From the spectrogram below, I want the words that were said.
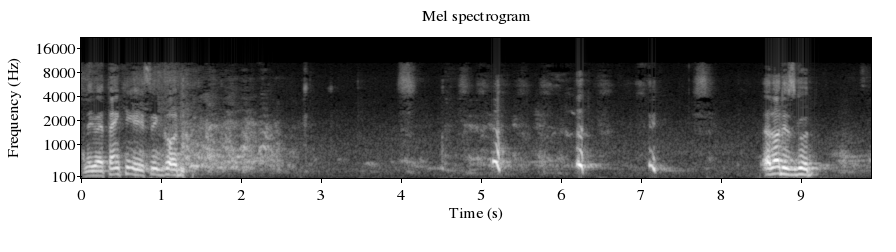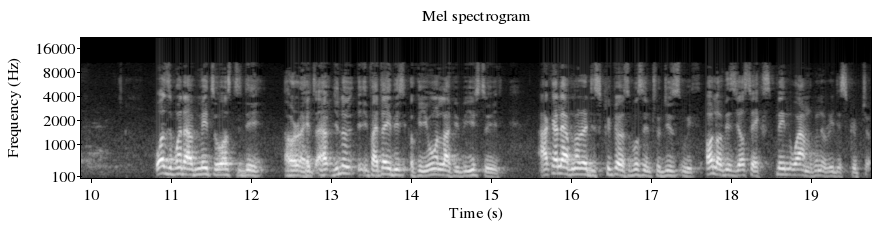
And you were thanking you saying, God. the Lord is good. What's the point I've made to us today? All right. I, you know, if I tell you this, okay, you won't laugh. You'll be used to it. Actually, I've not read the scripture I was supposed to introduce with. All of this just to explain why I'm going to read the scripture.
